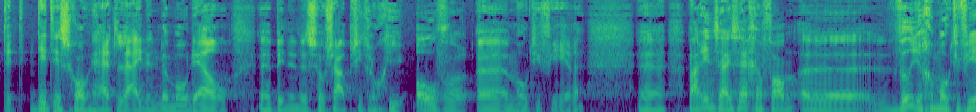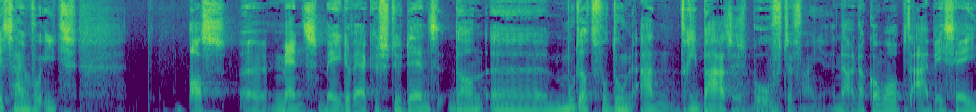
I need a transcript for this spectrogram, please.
Dit, dit is gewoon het leidende model binnen de sociaal psychologie over motiveren. waarin zij zeggen van, wil je gemotiveerd zijn voor iets als uh, mens, medewerker, student, dan uh, moet dat voldoen aan drie basisbehoeften van je. Nou, dan komen we op het ABC. Uh,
